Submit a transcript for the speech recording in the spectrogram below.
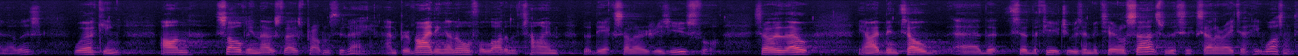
and others working on solving those, those problems today and providing an awful lot of the time that the accelerator is used for. So although you know, I'd been told uh, that uh, the future was in material science with this accelerator, it wasn't.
